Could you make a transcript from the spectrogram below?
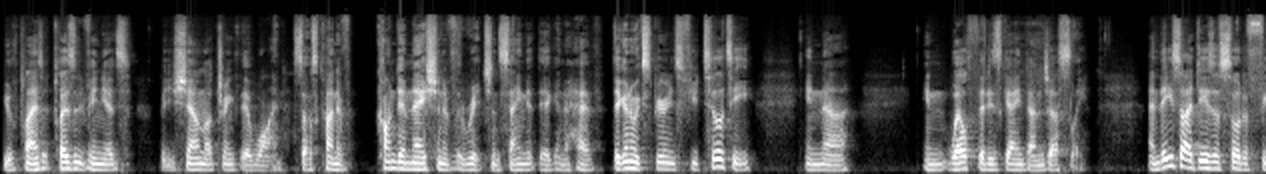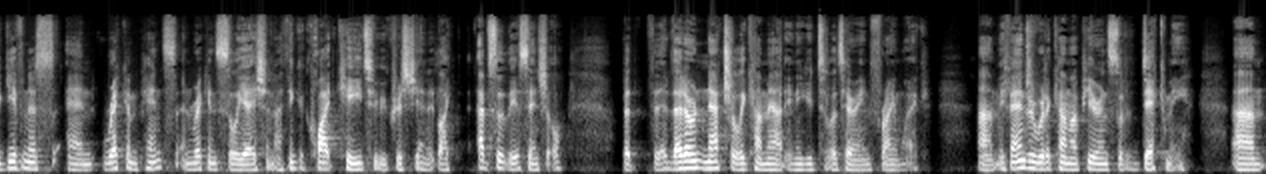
You have planted pleasant vineyards, but you shall not drink their wine." So it's kind of condemnation of the rich and saying that they're going to have, they're going to experience futility in uh, in wealth that is gained unjustly. And these ideas of sort of forgiveness and recompense and reconciliation, I think are quite key to Christianity, like absolutely essential, but they, don't naturally come out in a utilitarian framework. Um, if Andrew were to come up here and sort of deck me, um,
